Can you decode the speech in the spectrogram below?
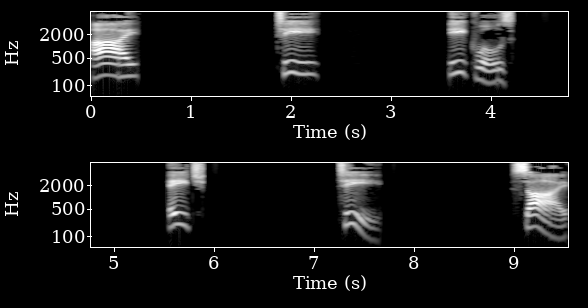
I T equals h t psi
